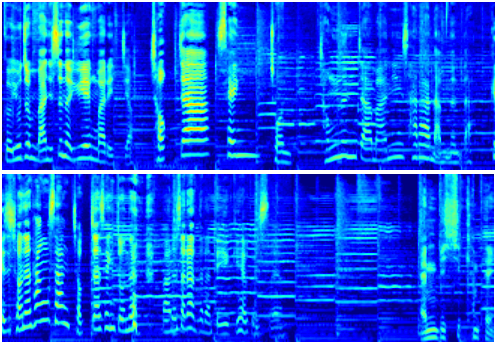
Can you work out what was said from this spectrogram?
그 요즘 많이 쓰는 유행 말 있죠. 적자 생존. 적는 자만이 살아남는다. 그래서 저는 항상 적자 생존을 많은 사람들한테 얘기하고 있어요. MBC 캠페인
